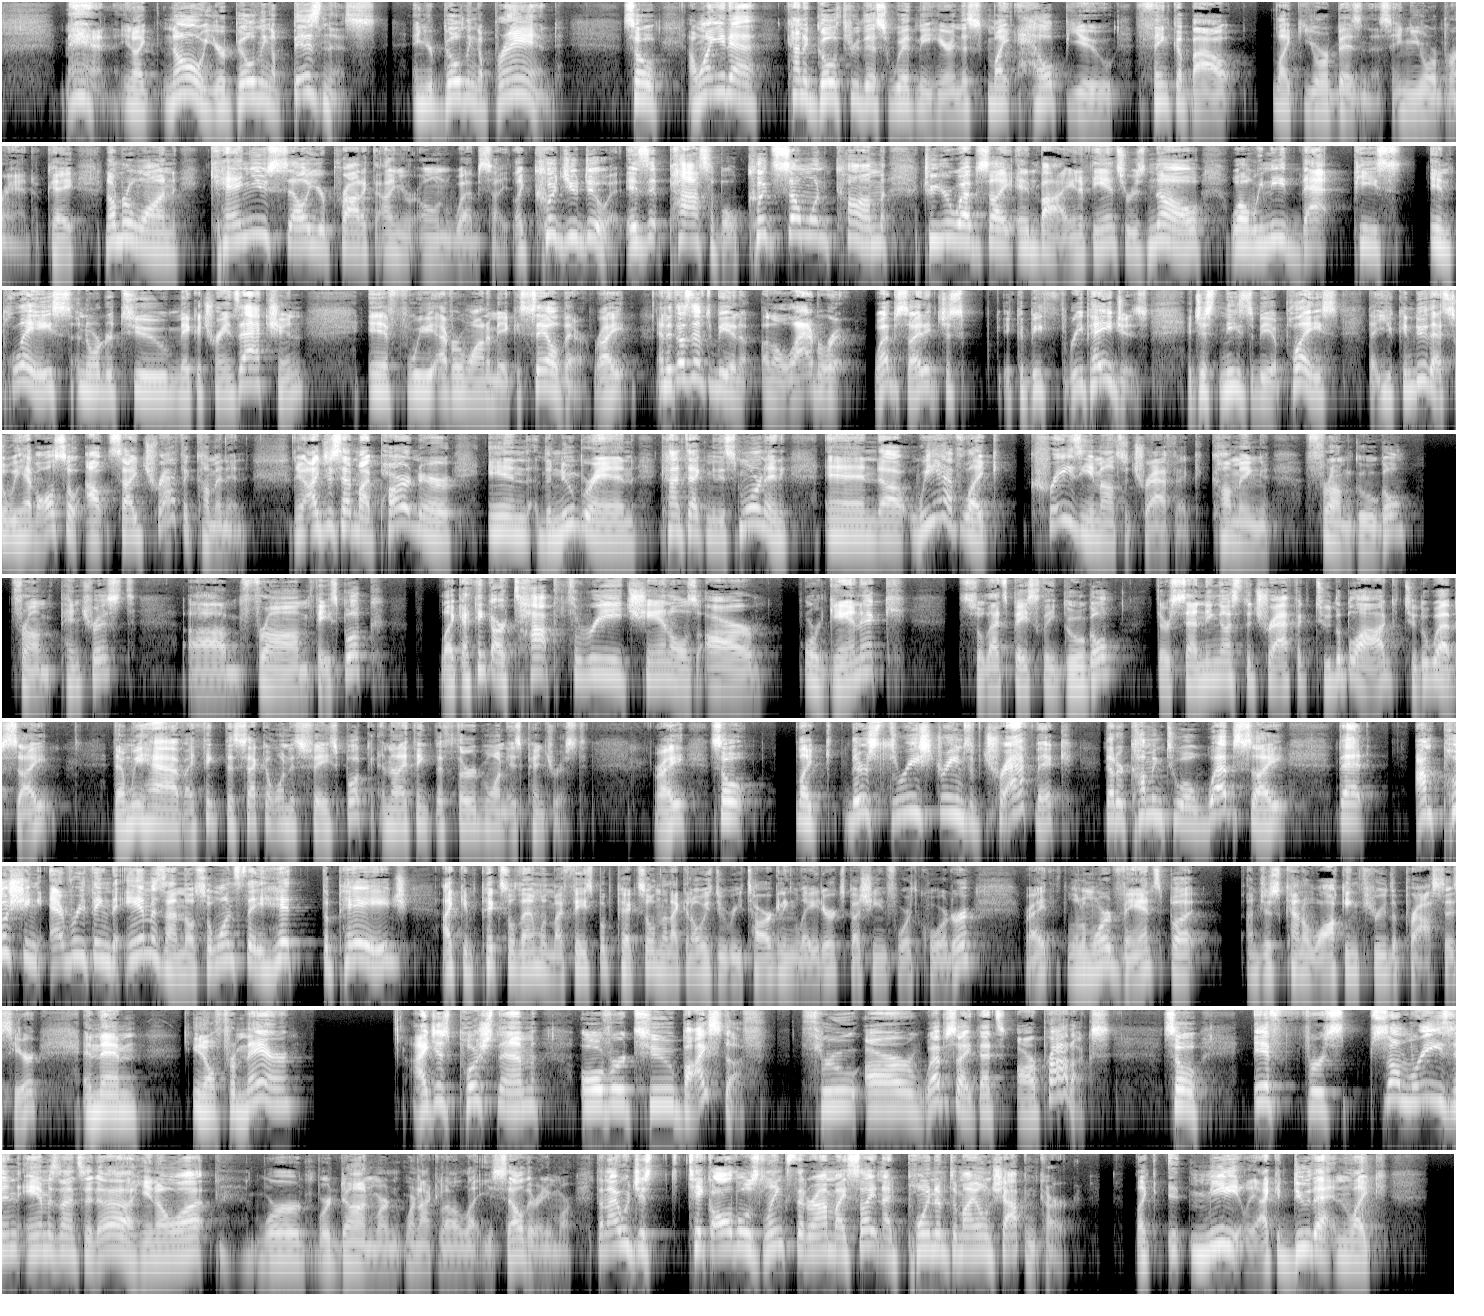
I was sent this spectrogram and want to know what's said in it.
man, you're like, no, you're building a business and you're building a brand. So I want you to kind of go through this with me here, and this might help you think about like your business and your brand, okay? Number 1, can you sell your product on your own website? Like could you do it? Is it possible? Could someone come to your website and buy? And if the answer is no, well, we need that piece in place in order to make a transaction if we ever want to make a sale there, right? And it doesn't have to be an, an elaborate website. It just it could be three pages. It just needs to be a place that you can do that. So we have also outside traffic coming in. I just had my partner in the new brand contact me this morning, and uh, we have like crazy amounts of traffic coming from Google, from Pinterest, um, from Facebook. Like I think our top three channels are organic. So that's basically Google. they're sending us the traffic to the blog, to the website. Then we have, I think the second one is Facebook, and then I think the third one is Pinterest, right? So, like, there's three streams of traffic that are coming to a website that I'm pushing everything to Amazon, though. So once they hit the page, I can pixel them with my Facebook pixel, and then I can always do retargeting later, especially in fourth quarter, right? A little more advanced, but I'm just kind of walking through the process here. And then, you know, from there, I just push them over to buy stuff through our website that's our products. So if for some reason Amazon said, uh, you know what, we're we're done, we're, we're not going to let you sell there anymore, then I would just take all those links that are on my site and I'd point them to my own shopping cart. Like immediately, I could do that in like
